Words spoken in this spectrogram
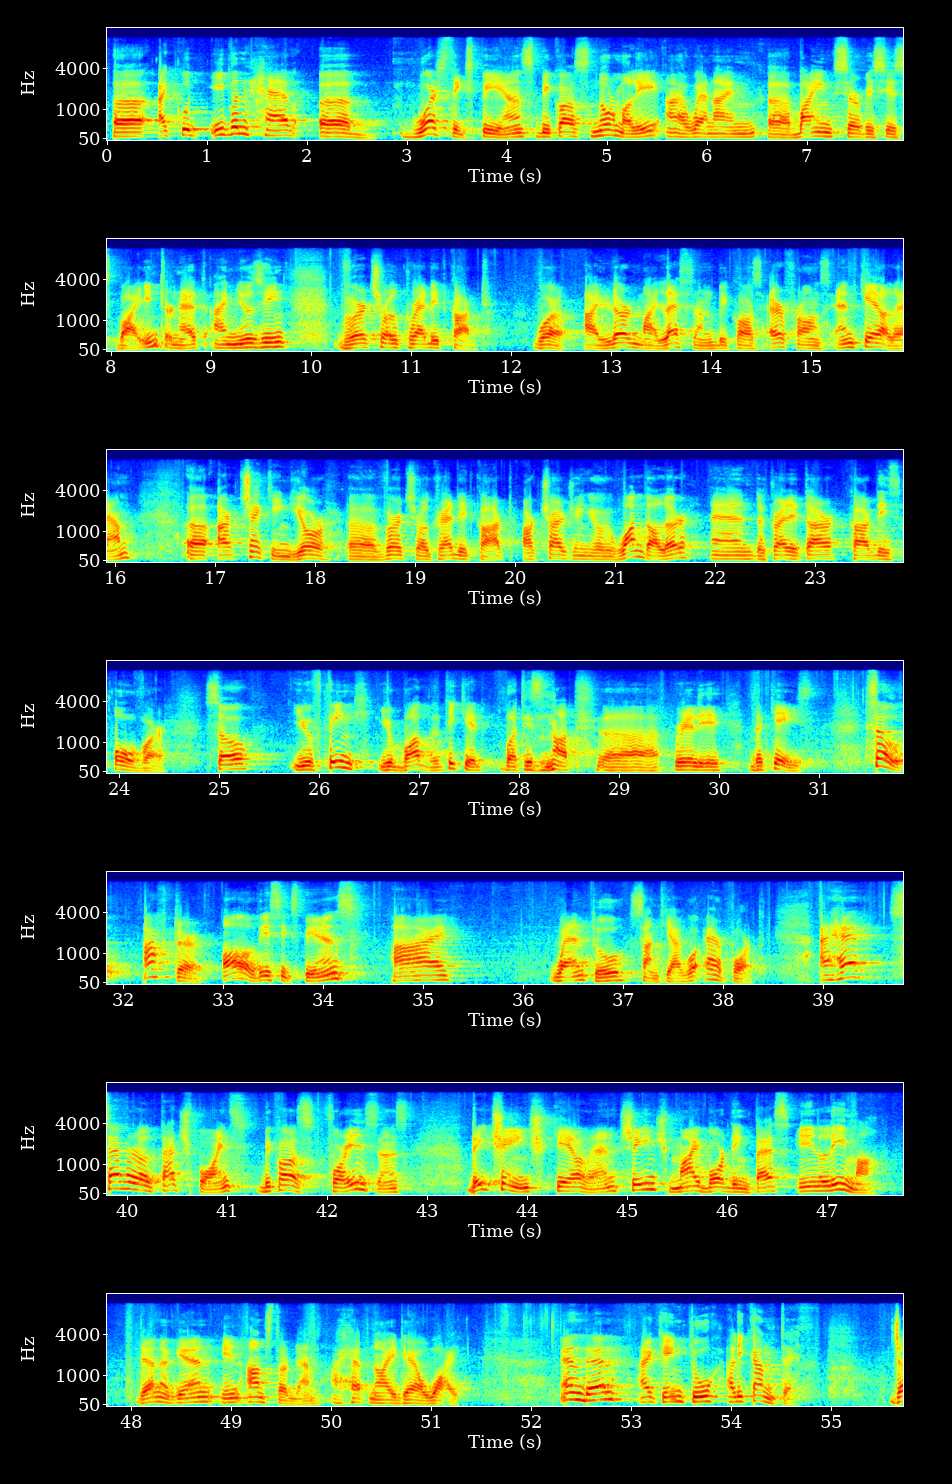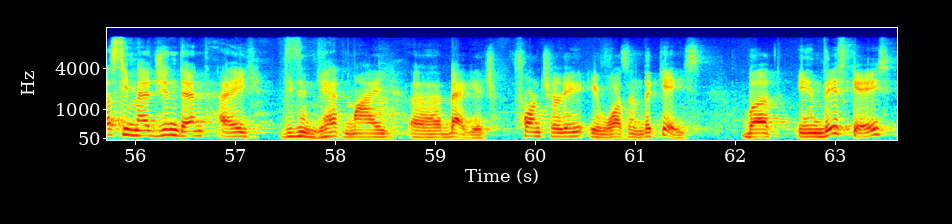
Uh, I could even have a worst experience because normally uh, when I'm uh, buying services by internet, I'm using virtual credit card where I learned my lesson because Air France and KLM uh, are checking your uh, virtual credit card, are charging you $1 and the credit card is over. So you think you bought the ticket, but it's not uh, really the case. So after all this experience, I went to Santiago Airport. I had several touch points because, for instance, they changed, KLM changed my boarding pass in Lima, then again in Amsterdam. I have no idea why. And then I came to Alicante. Just imagine that I didn't get my uh, baggage. Fortunately, it wasn't the case. But in this case,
